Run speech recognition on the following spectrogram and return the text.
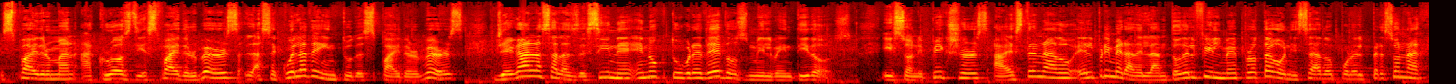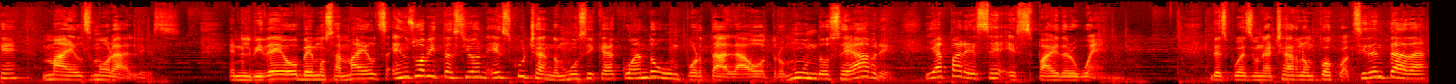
Spider-Man Across the Spider-Verse, la secuela de Into the Spider-Verse, llega a las salas de cine en octubre de 2022 y Sony Pictures ha estrenado el primer adelanto del filme protagonizado por el personaje Miles Morales. En el video vemos a Miles en su habitación escuchando música cuando un portal a otro mundo se abre y aparece Spider-Gwen. Después de una charla un poco accidentada,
